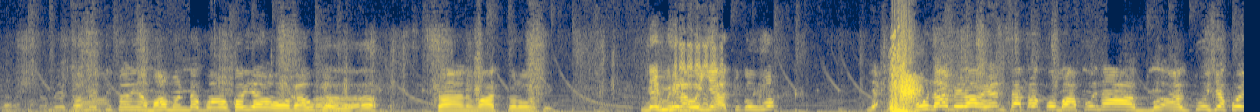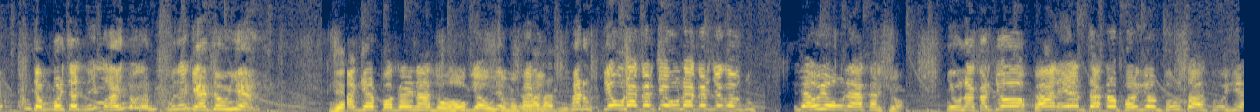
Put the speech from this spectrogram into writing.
તમે ગમે તે કરી અમારા મંડપ ભાવ કરી આવો અગાઉ કેવું. તાણ વાત કરો હતી. ને મેરા અહીંયા તું કહું હો. હું ના મેળાવ એમ તાકા કોઈ બાપુ ના બ- છે કોઈ? જબરજસ્ત નહીં મારી તો મને ઘેર જવું યાર. આ ઘેર પગાઈ ના જો હું કેવું છું મફત એવું ના કરજો એવું ના કરજો કહું છું. એટલે હવે એવું ના કરશો. એવું ના કરજો. કારણ એમ તાકા ફરજો એમ થોડું ચાલતું છે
